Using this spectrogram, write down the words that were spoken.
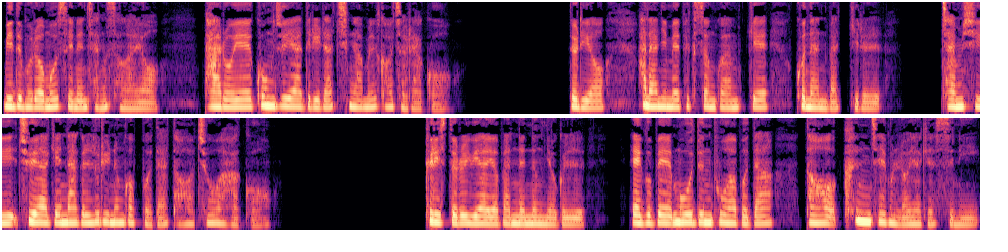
믿음으로 모세는 장성하여 바로의 공주의 아들이라 칭함을 거절하고 드디어 하나님의 백성과 함께 고난받기를 잠시 죄악의 낙을 누리는 것보다 더 좋아하고 그리스도를 위하여 받는 능력을 애굽의 모든 부하보다 더 큰 재물로 여겼으니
